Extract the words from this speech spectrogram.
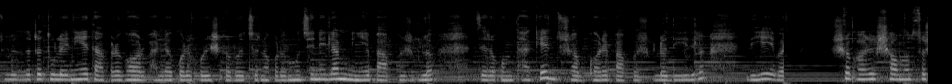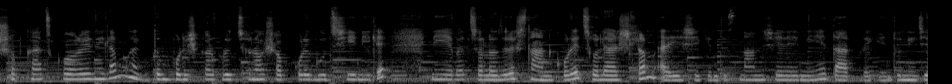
জুতোটা তুলে নিয়ে তারপরে ঘর ভালো করে পরিষ্কার পরিচ্ছন্ন করে মুছে নিলাম। নিয়ে পাপোশগুলো যেরকম থাকে সব ঘরে পাপোশগুলো দিয়ে দিলাম। দিয়ে এবার ঘরের সমস্ত সব কাজ করে নিলাম, একদম পরিষ্কার পরিচ্ছন্ন সব করে গুছিয়ে নিলে। নিয়ে এবার চলো যে স্নান করে চলে আসলাম আর এসে কিন্তু স্নান সেরে নিয়ে তারপরে কিন্তু নিজে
